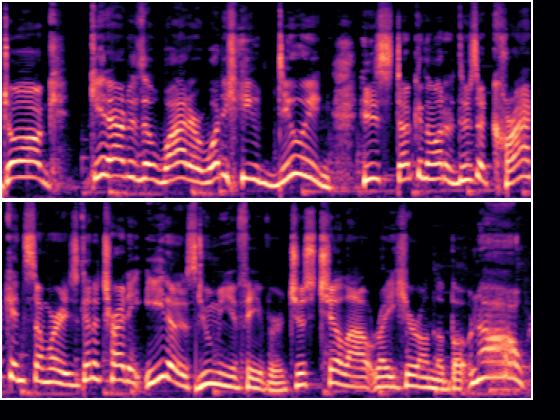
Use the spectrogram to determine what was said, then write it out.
Dog, get out of the water. What are you doing? He's stuck in the water. There's a kraken somewhere. He's gonna try to eat us. Do me a favor. Just chill out right here on the boat. No!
